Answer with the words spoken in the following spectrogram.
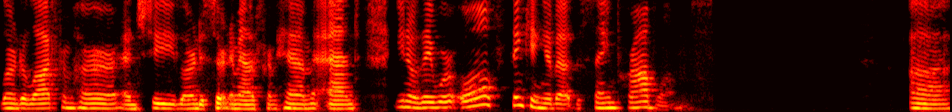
learned a lot from her and she learned a certain amount from him. And, you know, they were all thinking about the same problems. Uh,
